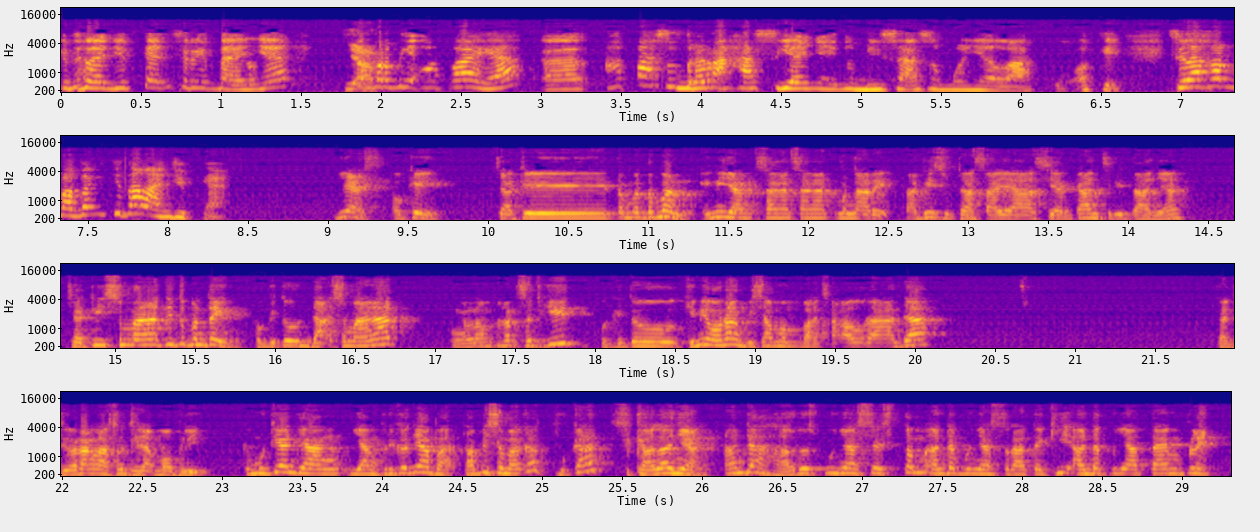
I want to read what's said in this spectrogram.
kita lanjutkan ceritanya ya. seperti apa ya? Uh, apa sebenarnya rahasianya itu bisa semuanya laku? Oke, okay. silakan Pak Teng, kita lanjutkan. Yes, oke. Okay. Jadi teman-teman, ini yang sangat-sangat menarik. Tadi sudah saya sharekan ceritanya. Jadi semangat itu penting. Begitu tidak semangat, ngelompat sedikit, begitu gini orang bisa membaca aura Anda. Jadi orang langsung tidak mau beli. Kemudian yang yang berikutnya apa? Tapi semangat bukan segalanya. Anda harus punya sistem, Anda punya strategi, Anda punya template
